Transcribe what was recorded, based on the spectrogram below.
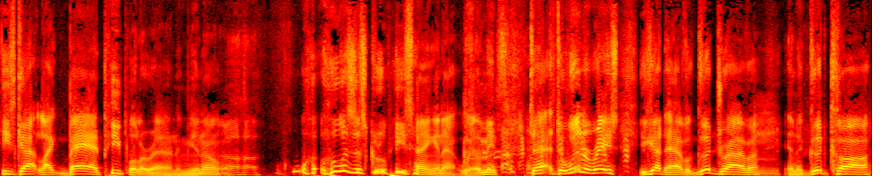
he's got like bad people around him. You know, uh-huh. Wh- who is this group he's hanging out with? I mean, to ha- to win a race, you got to have a good driver mm. and a good car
